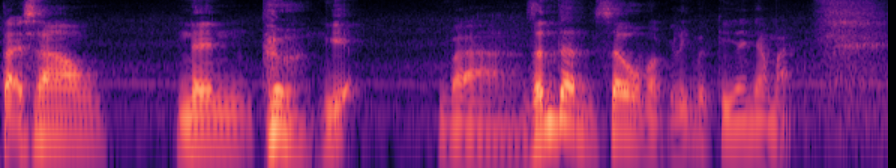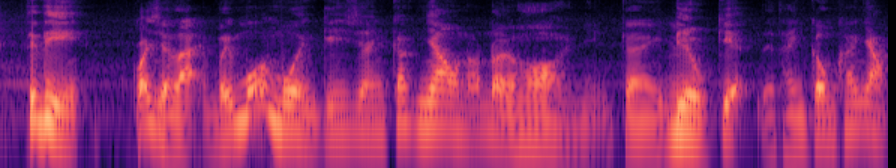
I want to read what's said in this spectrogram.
Tại sao nên thử nghiệm và dấn thân sâu vào cái lĩnh vực kinh doanh nhà mạng thế thì quay trở lại với mỗi mô hình kinh doanh khác nhau nó đòi hỏi những cái điều kiện để thành công khác nhau.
